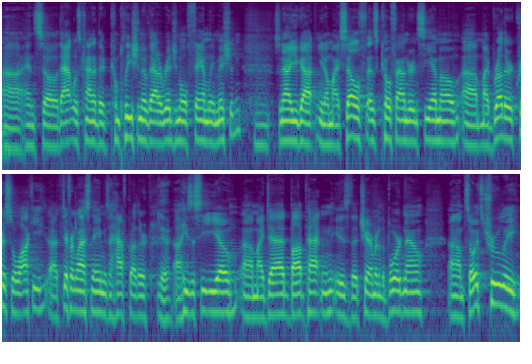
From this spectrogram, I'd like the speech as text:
Uh, and so that was kind of the completion of that original family mission. So now you got, you know, myself as co-founder and CMO, uh, my brother, Chris Zawacki, uh, different last name, is a half brother. Yeah. Uh, he's the CEO. Uh, my dad, Bob Patton, is the chairman of the board now. Um, so it's truly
